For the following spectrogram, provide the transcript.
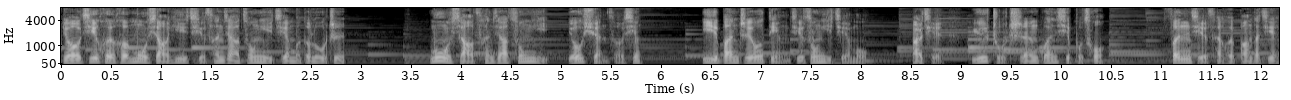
有机会和穆晓一起参加综艺节目的录制。穆晓参加综艺有选择性，一般只有顶级综艺节目，而且与主持人关系不错。芬姐才会帮他接。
